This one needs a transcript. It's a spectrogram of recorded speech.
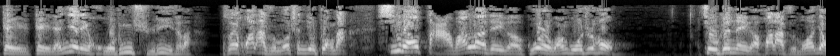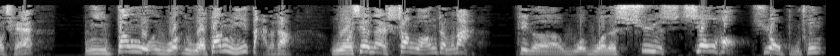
给给人家这火中取栗去了。所以花剌子模趁机壮大。西辽打完了这个古尔王国之后，就跟那个花剌子模要钱。你帮我，我我帮你打的仗，我现在伤亡这么大，这个我我的需消耗需要补充。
